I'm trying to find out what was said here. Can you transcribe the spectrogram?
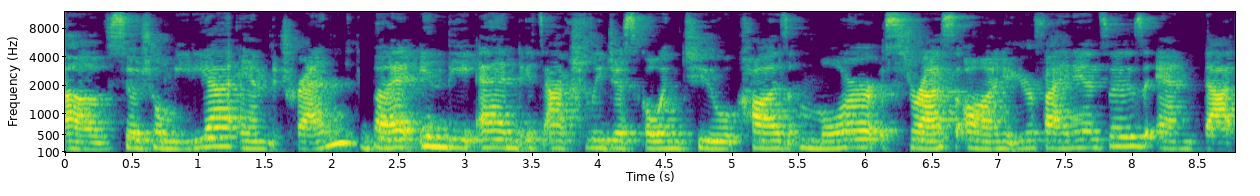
of social media and the trend. But in the end, it's actually just going to cause more stress on your finances. And that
